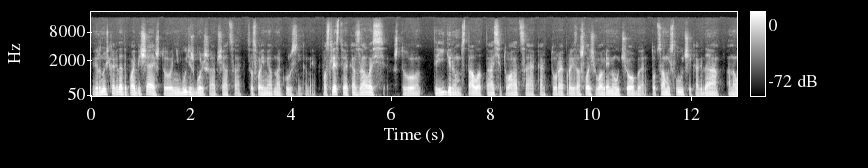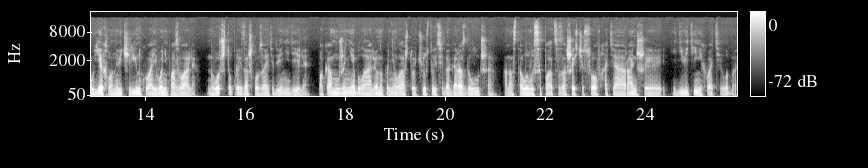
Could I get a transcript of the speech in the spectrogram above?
«Вернусь, когда ты пообещаешь, что не будешь больше общаться со своими однокурсниками». Впоследствии оказалось, что триггером стала та ситуация, которая произошла еще во время учебы. Тот самый случай, когда она уехала на вечеринку, а его не позвали. Но вот что произошло за эти две недели. Пока мужа не было, Алена поняла, что чувствует себя гораздо лучше. Она стала высыпаться за 6 часов, хотя раньше и 9 не хватило бы.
